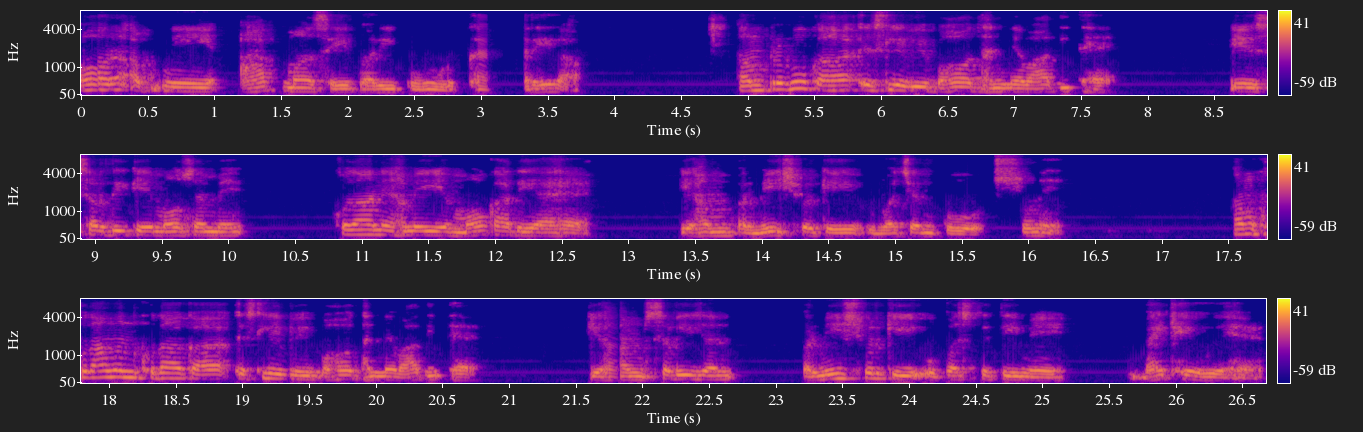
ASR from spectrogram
और अपनी आत्मा से परिपूर्ण करेगा। हम प्रभु का इसलिए भी बहुत धन्यवादित है। इस सर्दी के मौसम में खुदा ने हमें ये मौका दिया है कि हम परमेश्वर के वचन को सुने। हम खुदामंद खुदा का इसलिए भी बहुत धन्यवादित है कि हम सभी जन परमेश्वर की उपस्थिति में बैठे हुए हैं।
